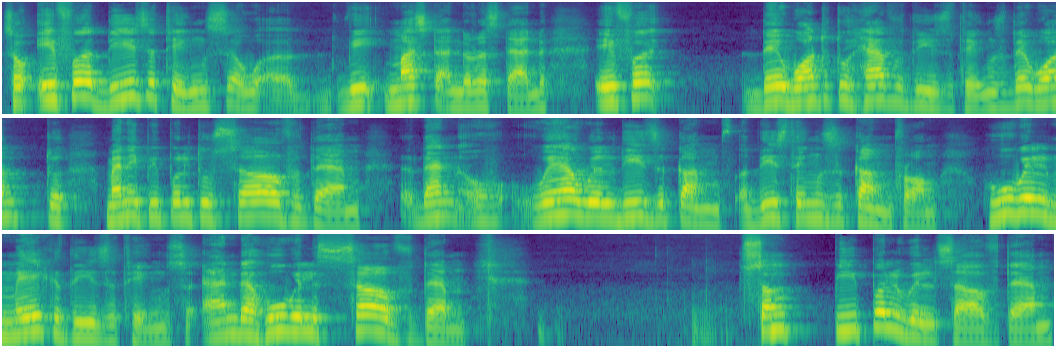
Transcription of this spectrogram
So if uh, these things uh, we must understand if they want to have these things, they want to, many people to serve them, then where will these come, these things come from? Who will make these things and who will serve them? Some people will serve them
